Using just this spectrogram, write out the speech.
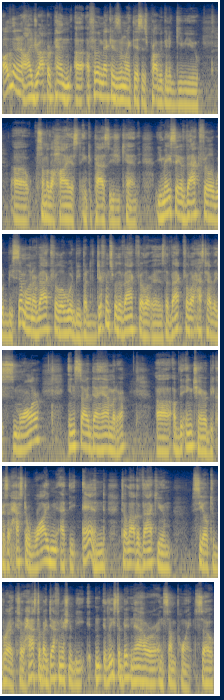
other than an eyedropper pen, uh, a filling mechanism like this is probably going to give you uh, some of the highest ink capacities you can. You may say a vac filler would be similar, and a vac filler would be, but the difference with a vac filler is the vac filler has to have a smaller inside diameter uh, of the ink chamber because it has to widen at the end to allow the vacuum seal to break. So it has to, by definition, be at least a bit narrower in some point. So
